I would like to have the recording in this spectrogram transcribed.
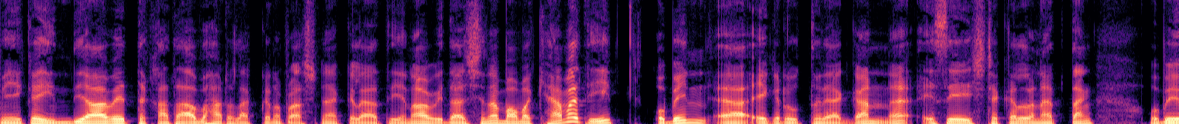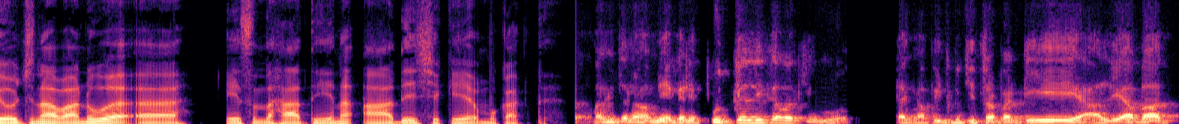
මේක ඉන්දියාවෙත් කතාබහට ලක්වන ප්‍රශ්නයක් කලා තියෙනවා. විදර්ශන මම කැමති ඔබෙන් ඒකට උත්තරයක් ගන්න. එසේ ඉෂ්ට කරල නැත්තං ඔබේ යෝජනාව අනුව ඒ සඳහා තියෙන ආදේශකය මොකක්ද? මහිතනවා මේකන පුද්ගලිකව කිව්වෝ දැන් අපි චිත්‍රපටියේ ආලියාබාත්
